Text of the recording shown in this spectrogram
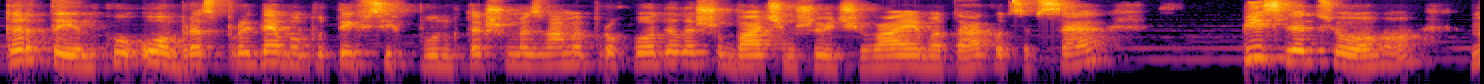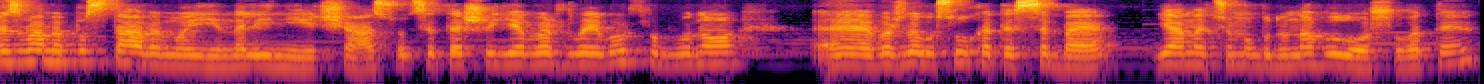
картинку, образ, пройдемо по тих всіх пунктах, що ми з вами проходили, що бачимо, що відчуваємо, так, оце все. Після цього ми з вами поставимо її на лінії часу. Це те, що є важливо, щоб воно е, важливо слухати себе. Я на цьому буду наголошувати.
